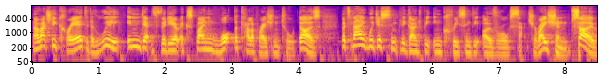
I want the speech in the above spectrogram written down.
Now I've actually created a really in-depth video explaining what the calibration tool does, but today we're just simply going to be increasing the overall saturation. So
